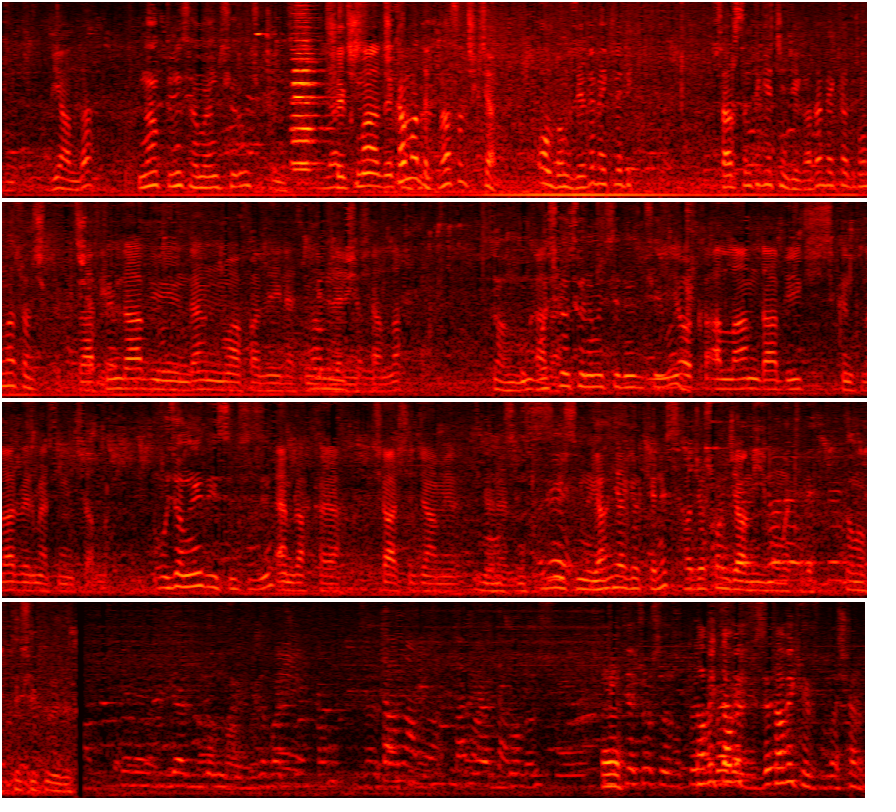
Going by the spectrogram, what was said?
bir anda. Ne yaptınız? Hemen dışarı mı çıktınız? Ya Çıkmadık. Çıkamadık. Nasıl çıkacak? Olduğumuz yerde bekledik. Sarsıntı geçinceye kadar bekledik ondan sonra çıktık. dışarıya. Rabbim daha büyüğünden muhafaza eylesin Amin bizleri inşallah. inşallah. Tamam. kadar. Başka söylemek istediğiniz bir şey var mı? Yok Allah'ım daha büyük sıkıntılar vermesin inşallah. Hocam neydi isim sizin? Emrah Kaya, Çarşı Camii görevlisi. Sizin isim neydi? Yahya Gökdeniz, Hacı Osman Camii İmam Hatibi. Tamam. Teşekkür ederim. Tamam, tamam, tamam. Evet. Tabii tabii. Tabii ki başkanım.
